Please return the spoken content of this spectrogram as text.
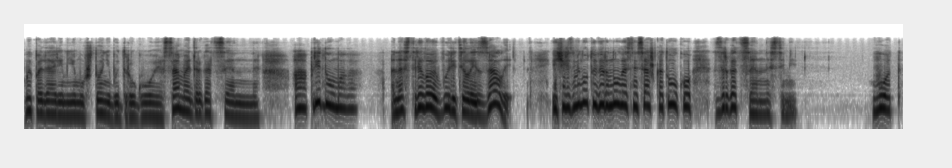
Мы подарим ему что-нибудь другое, самое драгоценное. А, придумала. Она стрелой вылетела из залы и через минуту вернулась, неся шкатулку с драгоценностями. Вот,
